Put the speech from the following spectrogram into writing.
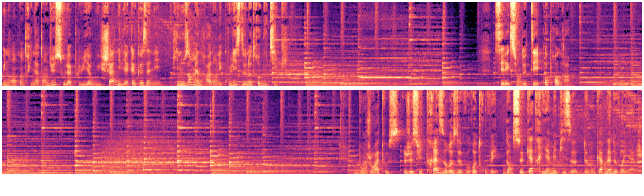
Une rencontre inattendue sous la pluie à Wuishan il y a quelques années qui nous emmènera dans les coulisses de notre boutique. De thé au programme. Bonjour à tous, je suis très heureuse de vous retrouver dans ce quatrième épisode de mon carnet de voyage.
